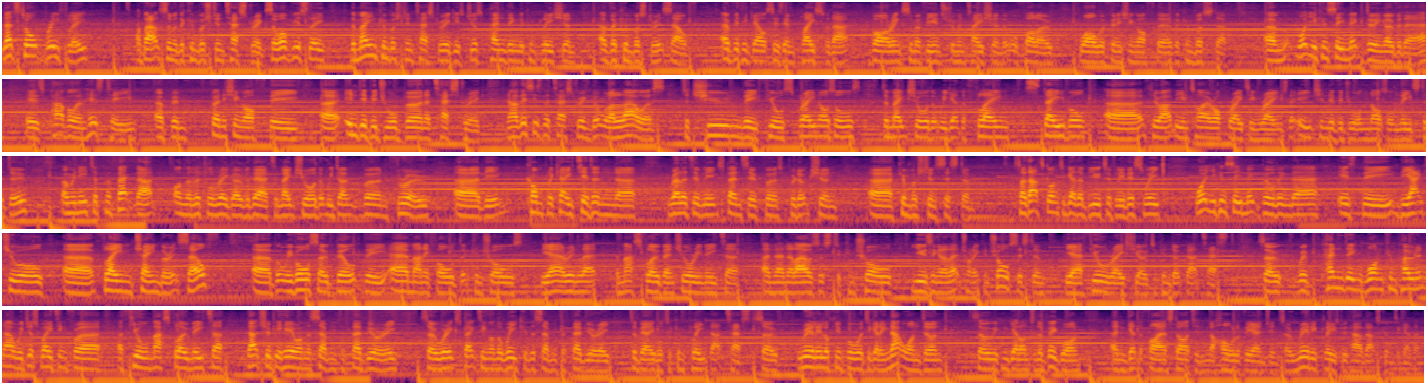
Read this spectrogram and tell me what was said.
let's talk briefly about some of the combustion test rigs. So obviously the main combustion test rig is just pending the completion of the combustor itself. Everything else is in place for that, barring some of the instrumentation that will follow while we're finishing off the, the combustor. Um, what you can see Mick doing over there is Pavel and his team have been finishing off the uh, individual burner test rig. Now this is the test rig that will allow us to tune the fuel spray nozzles to make sure that we get the flame stable uh, throughout the entire operating range that each individual nozzle needs to do. And we need to perfect that on the little rig over there to make sure that we don't burn through uh, the complicated and uh, relatively expensive first production uh, combustion system. So that's gone together beautifully this week. What you can see Mick building there is the, the actual uh, flame chamber itself. Uh, but we've also built the air manifold that controls the air inlet, the mass flow venturi meter, and then allows us to control, using an electronic control system, the air-fuel ratio to conduct that test. So we're pending one component now, we're just waiting for a, a fuel mass flow meter. That should be here on the 7th of February. So we're expecting on the week of the 7th of February to be able to complete that test. So really looking forward to getting that one done so we can get on to the big one and get the fire started in the whole of the engine. So really pleased with how that's come together.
